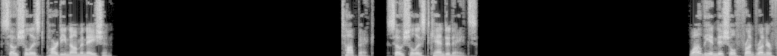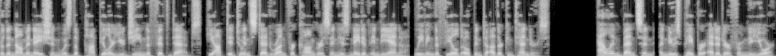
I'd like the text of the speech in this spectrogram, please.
Socialist Party nomination Socialist candidates While the initial frontrunner for the nomination was the popular Eugene V Debs, he opted to instead run for Congress in his native Indiana, leaving the field open to other contenders. Alan Benson, a newspaper editor from New York,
